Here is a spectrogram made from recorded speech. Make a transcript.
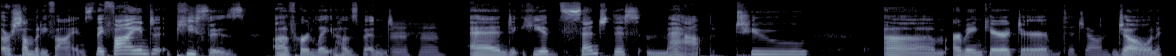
or somebody finds. They find pieces of her late husband Mm-hmm. and he had sent this map to um our main character To Joan. Joan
